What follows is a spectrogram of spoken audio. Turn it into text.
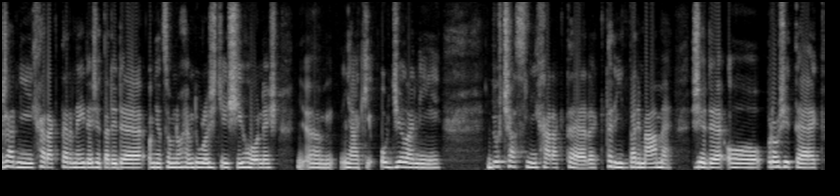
žádný charakter nejde, že tady jde o něco mnohem důležitějšího než nějaký oddělený dočasný charakter, který tady máme, že jde o prožitek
